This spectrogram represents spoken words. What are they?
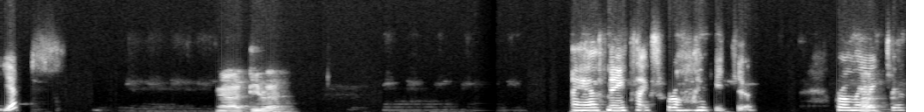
Yep. Uh, Dila? I have many thanks from my teacher, from my uh, lecture.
